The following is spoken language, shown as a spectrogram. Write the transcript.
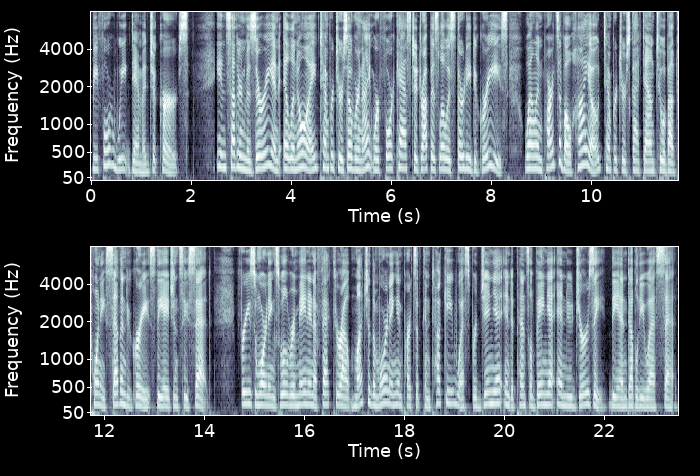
before wheat damage occurs. In southern Missouri and Illinois, temperatures overnight were forecast to drop as low as 30 degrees, while in parts of Ohio, temperatures got down to about 27 degrees, the agency said. Freeze warnings will remain in effect throughout much of the morning in parts of Kentucky, West Virginia, into Pennsylvania, and New Jersey, the NWS said.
